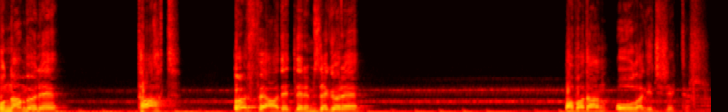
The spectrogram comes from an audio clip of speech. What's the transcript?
Bundan böyle taht, örf ve adetlerimize göre babadan oğula geçecektir.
